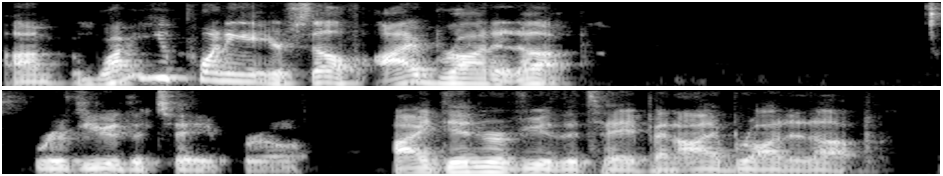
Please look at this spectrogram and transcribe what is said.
Um, why are you pointing at yourself? I brought it up. Review the tape, bro. I did review the tape and I brought it up.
